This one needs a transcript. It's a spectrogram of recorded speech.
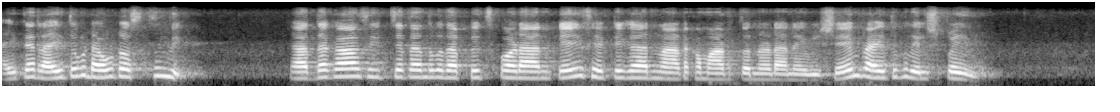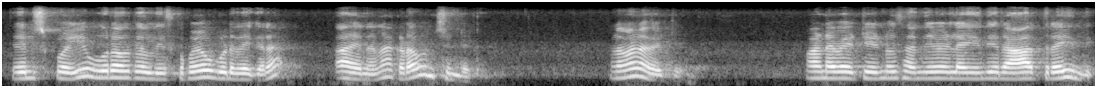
అయితే రైతుకు డౌట్ వస్తుంది. పెద్దకాసు ఇచ్చేటందుకు తప్పించుకోవడానికే శెట్టి గారు నాటకం ఆడుతున్నాడు అనే విషయం రైతుకు తెలిసిపోయింది. తెలిసిపోయి ఊరవతలు తీసుకుపోయి ఒక గుడి దగ్గర ఆయనను అక్కడ ఉంచిండట. అక్కడ వండబెట్టి వండబెట్టిండు సంధ్య వేళ అయింది రాత్రి అయింది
